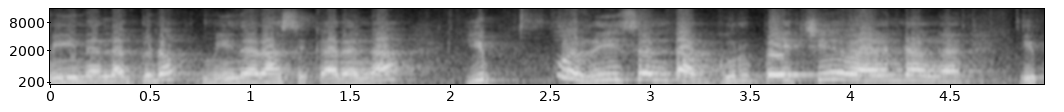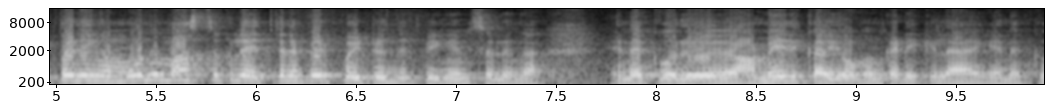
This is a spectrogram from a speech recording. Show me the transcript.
மீன லக்னம் மீனராசிக்காரங்க இப்போ ரீசெண்டாக குரு பேச்சே வேண்டாங்க. இப்போ நீங்கள் மூணு மாதத்துக்குள்ளே எத்தனை பேர் போயிட்டு வந்திருப்பீங்கன்னு சொல்லுங்கள் எனக்கு ஒரு அமெரிக்கா யோகம் கிடைக்கல. எனக்கு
